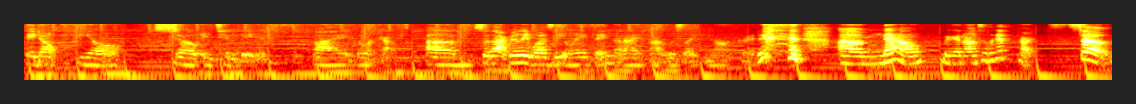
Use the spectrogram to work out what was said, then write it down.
they don't feel so intimidated by the workouts um, so that really was the only thing that I thought was like not good. um, now we're getting on to the good parts. So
